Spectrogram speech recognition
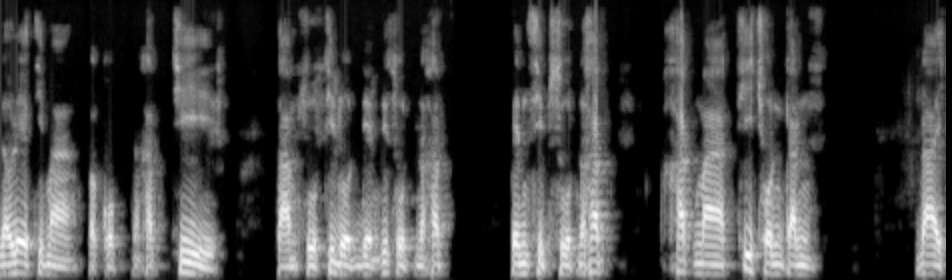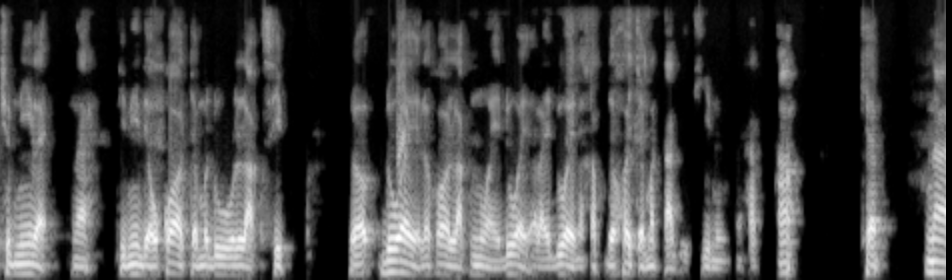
แล้วเลขที่มาประกบนะครับ ที่ตามสูตรที่โดดเด่นที่สุดนะครับ เป็นสิบสูตรนะครับ คัดมาที่ชนกันได้ชุดนี้แหละนะทีนี้เดี๋ยวก็จะมาดูหลักสิบแล้วด้วยแล้วก็หลักหน่วยด้วยอะไรด้วยนะครับ เดี๋ยวค่อยจะมาตัดอีกทีหนึ่งนะครับอะแคปหน้า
